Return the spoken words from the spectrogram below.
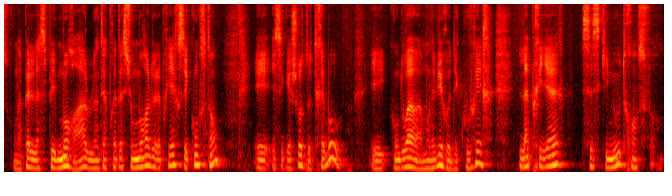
ce qu'on appelle l'aspect moral ou l'interprétation morale de la prière, c'est constant et, c'est quelque chose de très beau et qu'on doit, à mon avis, redécouvrir. La prière, c'est ce qui nous transforme.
